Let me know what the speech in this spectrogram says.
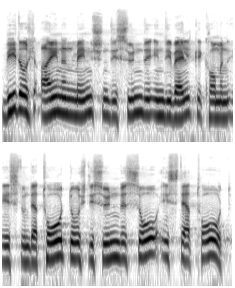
wie durch einen Menschen die Sünde in die Welt gekommen ist und der Tod durch die Sünde, so ist der Tod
